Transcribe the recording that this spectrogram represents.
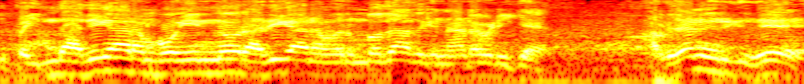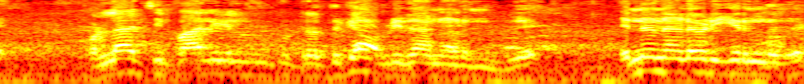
இப்ப இந்த அதிகாரம் போய் இன்னொரு அதிகாரம் வரும்போது அதுக்கு நடவடிக்கை. அப்படிதானே இருக்குது. பொள்ளாச்சி பாலியல் குற்றத்துக்கு அப்படிதான் நடந்தது. என்ன நடவடிக்கை இருந்தது?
